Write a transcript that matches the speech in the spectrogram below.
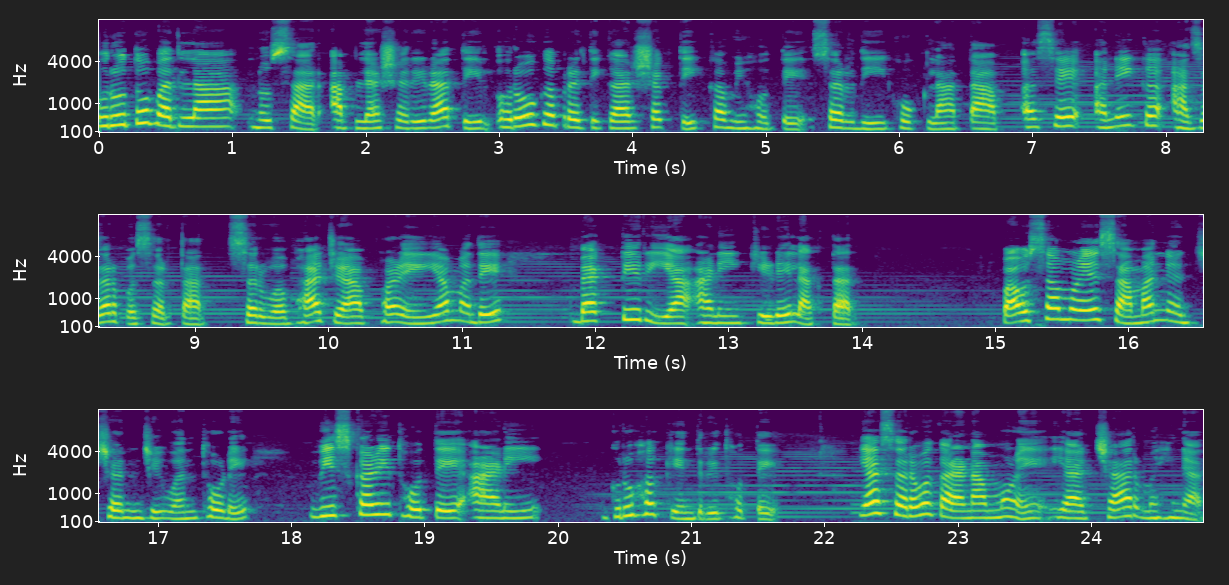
ऋतू बदलानुसार आपल्या शरीरातील रोगप्रतिकार शक्ती कमी होते. सर्दी खोकला ताप असे अनेक आजार पसरतात. सर्व भाज्या फळे यामध्ये बॅक्टेरिया आणि किडे लागतात. पावसामुळे सामान्य जनजीवन थोडे विस्कळीत होते आणि गृह केंद्रित होते. या सर्व कारणामुळे या चार महिन्यात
